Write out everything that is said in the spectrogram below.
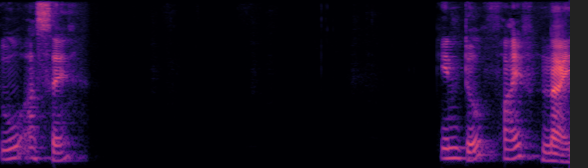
টু আছে কিন্তু ফাইভ নাই।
